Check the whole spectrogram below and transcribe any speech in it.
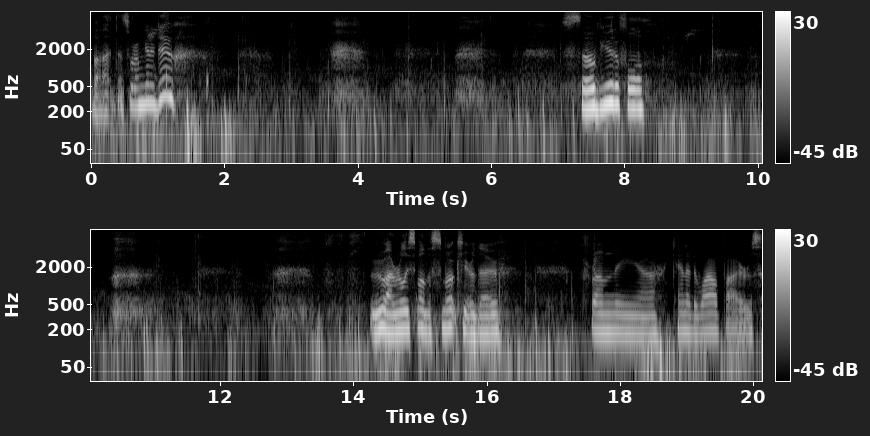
but that's what I'm gonna do. So beautiful. Ooh, I really smell the smoke here though from the uh, Canada wildfires.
